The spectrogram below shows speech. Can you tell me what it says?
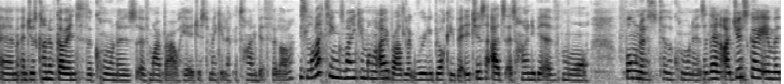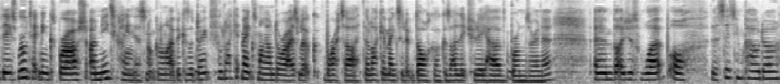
um, and just kind of go into the corners of my brow here just to make it look a tiny bit fuller. This lighting's making my eyebrows look really blocky but it just adds a tiny bit of more fullness to the corners. So then I just go in with this Real Techniques brush. I need to clean this, not gonna lie, because I don't feel like it makes my under eyes look brighter. I feel like it makes it look darker because I literally have bronzer in it. Um, but I just wipe off the setting powder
